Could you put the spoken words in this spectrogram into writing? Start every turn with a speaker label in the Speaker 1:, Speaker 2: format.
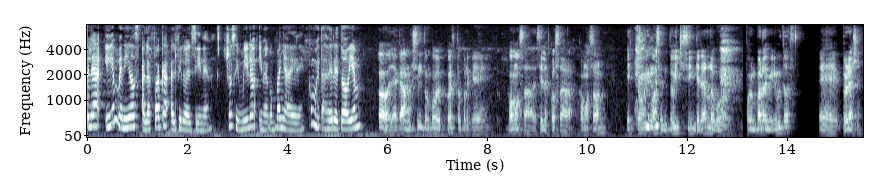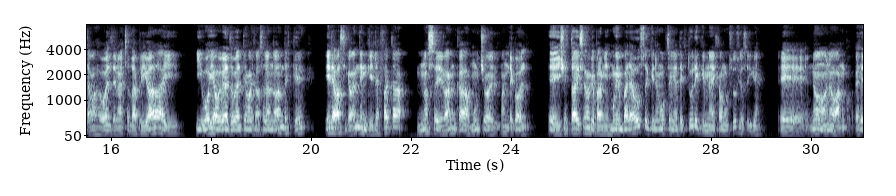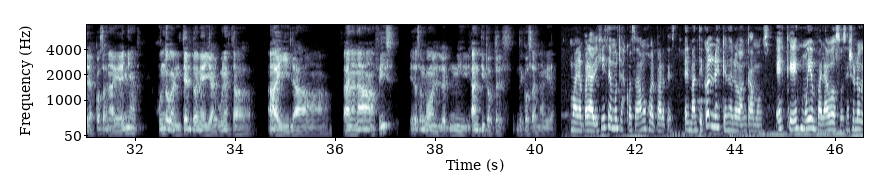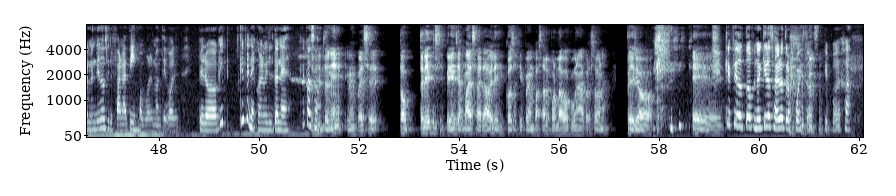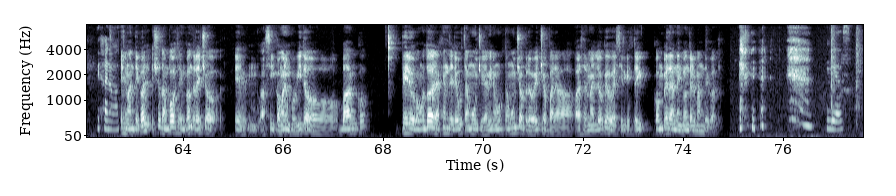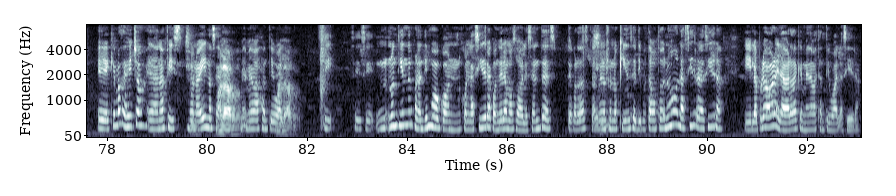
Speaker 1: Hola y bienvenidos a La Faca al Filo del Cine. Yo soy Milo y me acompaña Dere. ¿Cómo estás, Dere? ¿Todo bien?
Speaker 2: Hola, acá me siento un poco expuesto porque vamos a decir las cosas como son. Estuvimos en Twitch sin quererlo por, por un par de minutos, eh, pero ahora ya estamos de vuelta en una charla privada y, y voy a volver a tocar el tema que estábamos hablando antes, que era básicamente en que la faca no se banca mucho el mantecol. Eh, y yo estaba diciendo que para mí es muy empalagoso y que no me gusta ni la textura y que me deja muy sucio, así que eh, no, no banco. Es de las cosas navideñas, junto con el Telton y alguna está... Ah, y la Ananá Fizz. Esos son como el- el- mi anti-top 3 de cosas de Navidad.
Speaker 1: Bueno, para, dijiste muchas cosas, vamos por partes. El mantecol no es que no lo bancamos, es que es muy empalagoso. O sea, yo lo que no entiendo es el fanatismo por el mantecol. Pero, ¿qué, qué tenés con el Miltoné? ¿Qué pasó?
Speaker 2: El Teltoné me parece top 3 de las experiencias más desagradables de cosas que pueden pasar por la boca de una persona. Pero... eh,
Speaker 1: Qué feo top, no quiero saber otros puestos. tipo, deja, deja nomás.
Speaker 2: El mantecol, yo tampoco estoy en contra, de hecho, eh, así comer un poquito banco. Pero como toda la gente le gusta mucho y a mí no me gusta mucho, aprovecho para, para hacerme el loco y voy a decir que estoy completamente en contra del mantecol.
Speaker 1: Dios. Eh, ¿Qué más has dicho? El anafis.
Speaker 2: Sí,
Speaker 1: Bueno, ahí no sé.
Speaker 2: Malardo.
Speaker 1: Me, me va bastante igual.
Speaker 2: Malardo.
Speaker 1: Sí, sí, sí. No, no entiendo el fanatismo con, con la sidra cuando éramos adolescentes. ¿Te acordás? Al menos
Speaker 2: Sí.
Speaker 1: yo en los 15, tipo, estábamos todos, no, la sidra, la sidra. Y la pruebo ahora y la verdad que me da bastante igual la sidra.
